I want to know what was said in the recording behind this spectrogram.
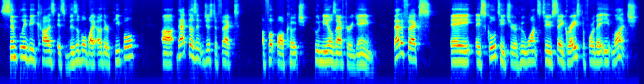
simply because it's visible by other people, uh, that doesn't just affect a football coach who kneels after a game. That affects a, a school teacher who wants to say grace before they eat lunch,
